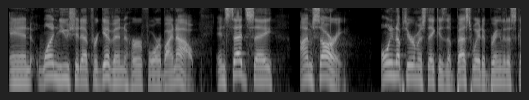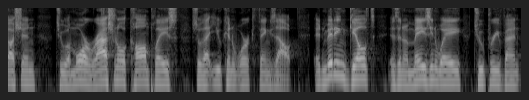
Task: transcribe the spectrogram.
and one you should have forgiven her for by now. Instead, say, I'm sorry. Owning up to your mistake is the best way to bring the discussion to a more rational, calm place so that you can work things out. Admitting guilt is an amazing way to prevent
